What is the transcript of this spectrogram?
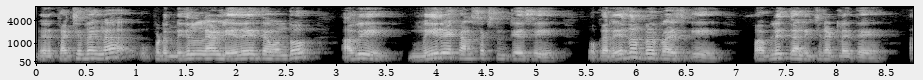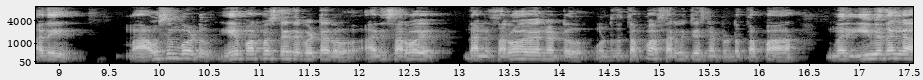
మీరు ఖచ్చితంగా ఇప్పుడు మిగిలిన ల్యాండ్లు ఏదైతే ఉందో అవి మీరే కన్స్ట్రక్షన్ చేసి ఒక రీజనబుల్ ప్రైస్కి పబ్లిక్ కానీ ఇచ్చినట్లయితే అది హౌసింగ్ బోర్డు ఏ పర్పస్కి అయితే పెట్టారో అది సర్వే దాన్ని సర్వైవ్ అయినట్టు ఉంటుంది తప్ప సర్వీస్ చేసినట్టు ఉంటుంది తప్ప మరి ఈ విధంగా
